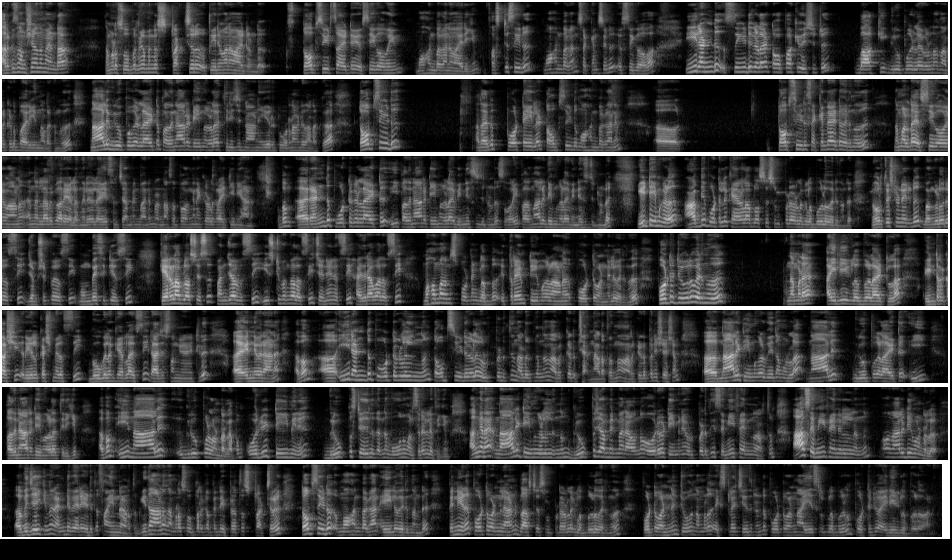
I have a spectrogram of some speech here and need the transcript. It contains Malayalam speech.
ആർക്കും സംശയമൊന്നും വേണ്ട. നമ്മുടെ സൂപ്പർ കപ്പിന്റെ സ്ട്രക്ചർ തീരുമാനമായിട്ടുണ്ട്. ടോപ്പ് സീഡ്സ് ആയിട്ട് എഫ് സി ഗോവയും മോഹൻ ബഗാനും ആയിരിക്കും. First seed Mohun Bagan second seed F C Goa. ഈ രണ്ട് സീഡുകളെ ടോപ്പാക്കി വെച്ചിട്ട് ബാക്കി ഗ്രൂപ്പുകളിലേക്കുള്ള നറുക്കെടുപ്പായിരിക്കും നടക്കുന്നത്. നാല് ഗ്രൂപ്പുകളിലായിട്ട് പതിനാറ് ടീമുകളെ തിരിച്ചിട്ടാണ് ഈ ഒരു ടൂർണമെന്റ് നടക്കുക. ടോപ്പ് സീഡ് അതായത് പോട്ടയിലെ ടോപ്പ് സീഡ് മോഹൻ ബഗാനും ടോപ്പ് സീഡ് സെക്കൻഡായിട്ട് വരുന്നത് നമ്മളുടെ എഫ് സി ഗോവയുമാണ് എന്ന് എല്ലാവർക്കും അറിയാലോ. നിലവിൽ ഐ എസ് എൽ ചാമ്പ്യന്മാരും റണ്ണേഴ്സ് അപ്പോ അങ്ങനെയൊക്കെയുള്ള ക്രൈറ്റീരിയ ആണ് അപ്പം രണ്ട് പോട്ടുകളിലായിട്ട് ഈ പതിനാറ് ടീമുകളെ വിന്യസിച്ചിട്ടുണ്ട്. സോറി പതിനാല് ടീമുകളെ വിന്യസിച്ചിട്ടുണ്ട്. ഈ ടീമുകൾ ആദ്യ പോട്ടിൽ കേരള ബ്ലാസ്റ്റേഴ്സ് ഉൾപ്പെടെയുള്ള ക്ലബ്ബുകൾ വരുന്നുണ്ട്. North East United Bengaluru F C Jamshedpur F C Mumbai City F C Kerala Blasters Punjab F C East Bengal F C Chennaiyin F C Hyderabad F C Mohammedan Sporting Club ഇത്രയും ടീമുകളാണ് പോർട്ട് വണ്ണിൽ വരുന്നത്. പോർട്ട് ടൂവിൽ വരുന്നത് നമ്മുടെ I League ക്ലബ്ബുകളായിട്ടുള്ള Inter Kashi Real Kashmir F C Gokulam Kerala F C Rajasthan United എന്നിവരാണ്. അപ്പം ഈ രണ്ട് പോർട്ടുകളിൽ നിന്നും ടോപ്പ് സീഡുകളെ ഉൾപ്പെടുത്തി നടക്കുന്ന നറുക്കെടുപ്പ് നടത്തുന്ന നറുക്കെടുപ്പിന് ശേഷം നാല് ടീമുകൾ വീതമുള്ള നാല് ഗ്രൂപ്പുകളായിട്ട് ഈ പതിനാറ് ടീമുകളെ തിരിക്കും. അപ്പം ഈ നാല് ഗ്രൂപ്പുകളുണ്ടല്ലോ. അപ്പം ഒരു ടീമിന് ഗ്രൂപ്പ് സ്റ്റേജിൽ തന്നെ മൂന്ന് മത്സരം ലഭിക്കും. അങ്ങനെ നാല് ടീമുകളിൽ നിന്നും ഗ്രൂപ്പ് ചാമ്പ്യന്മാരാവുന്ന ഓരോ ടീമിനെ ഉൾപ്പെടുത്തി സെമി ഫൈനൽ നടത്തും. ആ സെമി ഫൈനലിൽ നിന്നും നാല് ടീമുണ്ടല്ലോ. വിജയിക്കുന്ന രണ്ടുപേരെ എടുത്ത് ഫൈനൽ നടത്തും. ഇതാണ് നമ്മുടെ സൂപ്പർ കപ്പിന്റെ ഇപ്പോഴത്തെ structure top seed Mohun Bagan എയിൽ വരുന്നുണ്ട്. പിന്നീട് പോർട്ട് വണ്ണിലാണ് ബ്ലാസ്റ്റേഴ്സ് ഉൾപ്പെടെയുള്ള ക്ലബ്ബുകൾ വരുന്നത്. പോർട്ട് വണ്ണും ടൂവും നമ്മൾ എക്സ്പ്ലെയിൻ ചെയ്തിട്ടുണ്ട്. Pot one I S L ക്ലബ്ബുകളും pot two I D ക്ലബ്ബുകളുമാണ്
